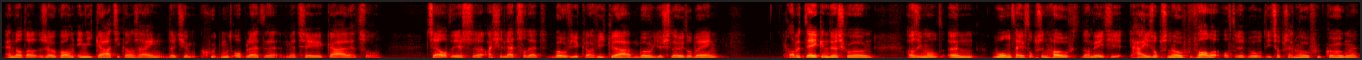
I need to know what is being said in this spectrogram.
En dat dat dus ook wel een indicatie kan zijn dat je goed moet opletten met CWK-letsel. Hetzelfde is uh, als je letsel hebt boven je clavicula, boven je sleutelbeen. Dat betekent dus gewoon, als iemand een wond heeft op zijn hoofd, dan weet je, hij is op zijn hoofd gevallen of er is bijvoorbeeld iets op zijn hoofd gekomen.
